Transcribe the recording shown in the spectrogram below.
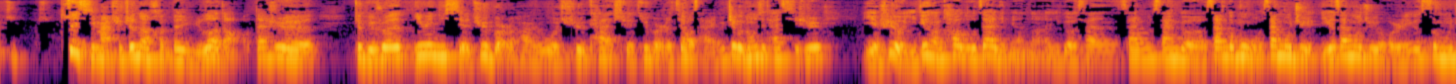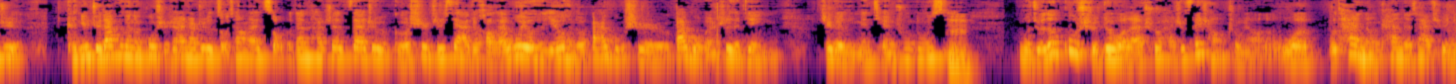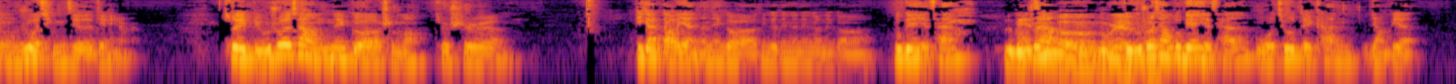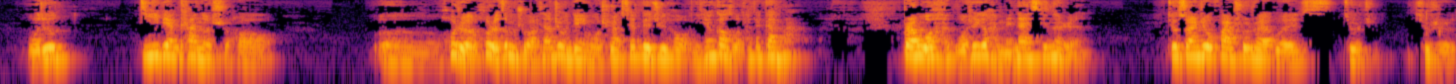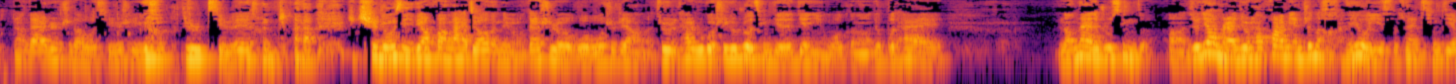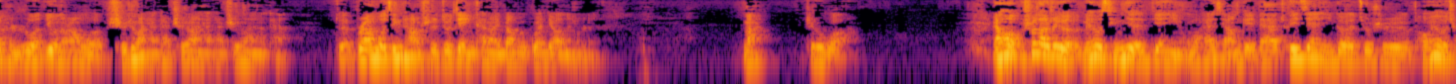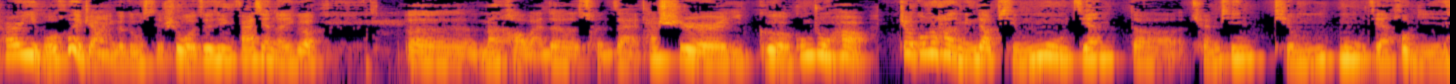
最起码是真的很被娱乐到。但是，就比如说，因为你写剧本的话，如果去看写剧本的教材，因为这个东西它其实也是有一定的套路在里面的。一个三三三个三个幕三幕剧，一个三幕剧或者一个四幕剧，肯定绝大部分的故事是按照这个走向来走的。但它是在这个格式之下，就好莱坞有也有很多八股式八股文式的电影。这个里面填充东西，嗯，我觉得故事对我来说还是非常重要的。我不太能看得下去那种弱情节的电影，所以比如说像那个什么，就是毕赣导演的那个、那个、那个、那个、那个《路边野餐》，路边野餐，呃，路边，比如说像《路边野餐》，我就得看两遍。我就第一遍看的时候，呃，或者或者这么说吧，像这种电影，我需要先被剧透，你先告诉我他在干嘛。不然我很我是一个很没耐心的人，就虽然这个话说出来会就是就是让大家认识到我其实是一个就是品味很差，吃东西一定要放辣椒的那种，但是我我是这样的，就是他如果是一个弱情节的电影，我可能就不太能耐得住性子啊，就要不然就是它画面真的很有意思，虽然情节很弱，又能让我持续往下看，持续往下看，持续往下看。对，不然我经常是就电影看到一半会关掉的那种人。那这是我。然后说到这个没有情节的电影，我还想给大家推荐一个，就是朋友圈艺博会这样一个东西，是我最近发现的一个呃蛮好玩的存在。它是一个公众号，这个公众号的名字叫“屏幕间”的全拼“屏幕间”后鼻音。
